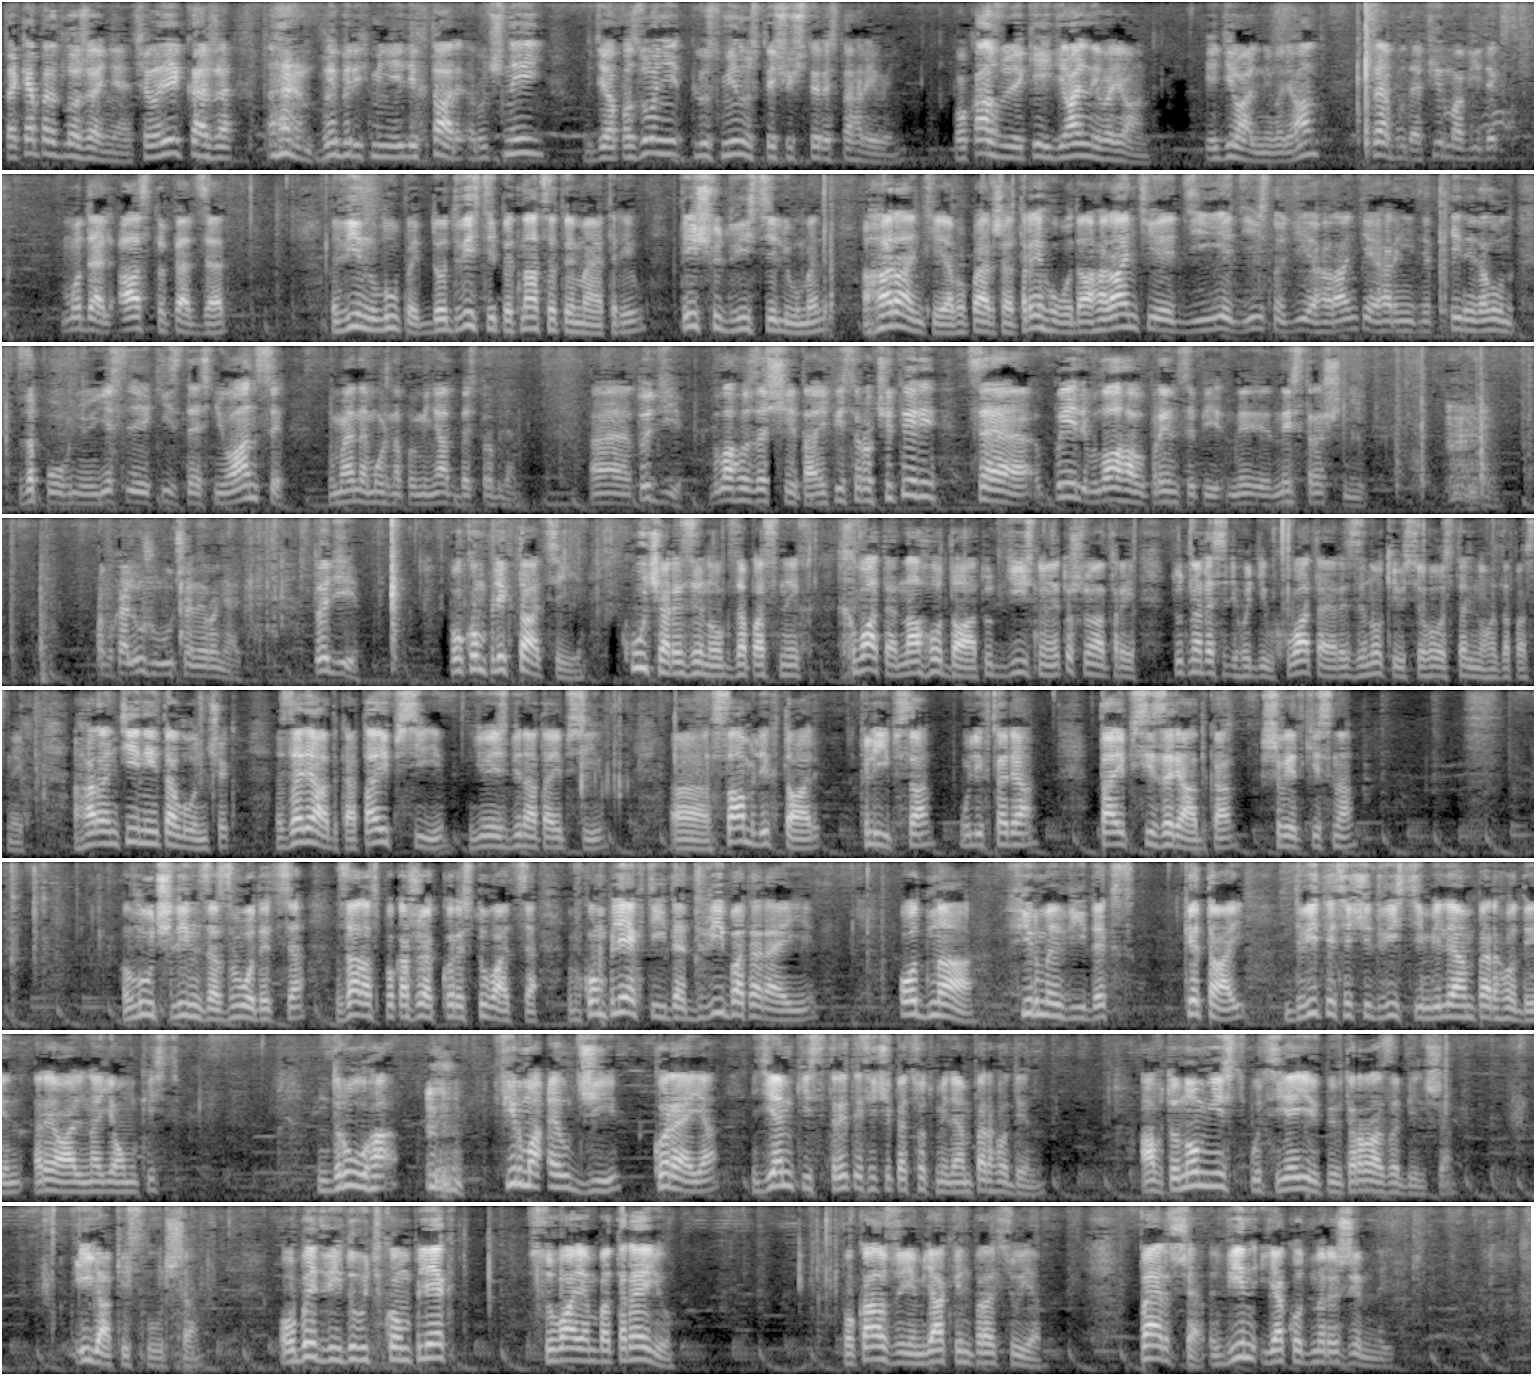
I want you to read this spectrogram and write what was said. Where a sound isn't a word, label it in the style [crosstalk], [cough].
таке предложення. Чоловік каже: виберіть мені ліхтар ручний в діапазоні плюс-мінус 1400 гривень. Показую, який ідеальний варіант. Ідеальний варіант. Це буде фірма Videx, модель A105Z. Він лупить до 215 метрів, 1200 люмен. Гарантія, по-перше, 3 роки. Гарантія діє, дійсно діє гарантія. Гарантійний талон заповнюю. Якщо якісь десь нюанси, у мене можна поміняти без проблем. Е, тоді влагозащита IP44 це пиль, влага, в принципі, не, не страшні. В калюжу лучше не ронять. Тоді по комплектації куча резинок запасних, хвата на года. Тут дійсно не то, що на 3, тут на 10 годів хватає резинок і всього остального запасних. Гарантійний талончик, зарядка Type-C, USB на Type-C, е, сам ліхтар, кліпса у ліхтаря, Type-C зарядка швидкісна. Луч лінза зводиться. Зараз покажу, як користуватися. В комплекті йде дві батареї. Одна фірми Videx, Китай, 2200 мАч реальна ємкість. Друга [clears throat] фірма LG, Корея, ємкість 3500 мАч. Автономність у цієї в півтора рази більше. І якість лучша. Обидві йдуть в комплект, всуваємо батарею, показуємо, як він працює. Перше, він як однорежимний.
